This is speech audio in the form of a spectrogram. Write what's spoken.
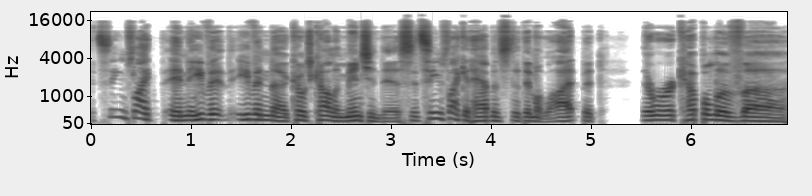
it seems like, and even even uh, Coach Collen mentioned this. It seems like it happens to them a lot, but there were a couple of uh,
